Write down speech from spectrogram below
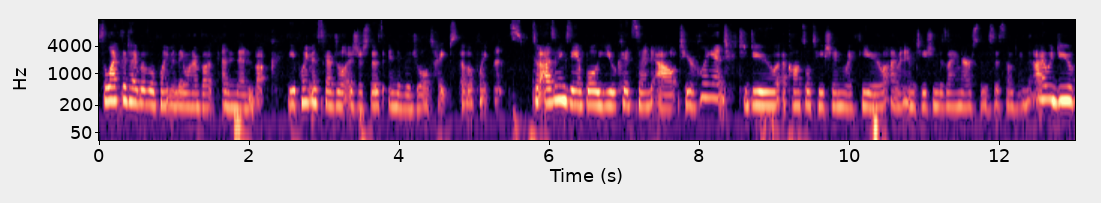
select the type of appointment they want to book and then book. The appointment schedule is just those individual types of appointments. So, as an example, you could send out to your client to do a consultation with you. I'm an invitation designer, so this is something that I would do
